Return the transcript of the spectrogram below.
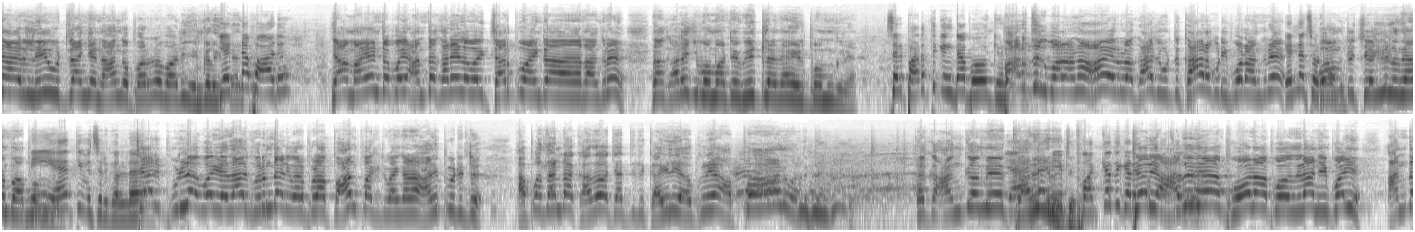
ஞாயிறு லீவ் விட்டுறாங்க. நாங்க படுற பாடு எங்களுக்கு என்ன பாடு? என் மயன்ட்ட போய் அந்த கடையில் போய் சர்ப்பு வாங்கிட்டு நான் கடைக்கு போக மாட்டேன். வீட்டில் தான் இருப்போம்ங்கிறேன். சரி படத்துக்கு எங்கிட்ட போக படத்துக்கு போறானா ஆயிரம் ரூபாய் காசு கொடுத்து காரைக்குடி போறாங்கிறேன் என்ன? போகும்போது செல்லுல தான் நீ பார்ப்போம் ஏத்தி வச்சிருக்கல்ல. சரி புள்ள போய் ஏதாவது விருந்தாடி வரப்போ பால் பாக்கெட் வாங்க அனுப்பி விட்டுட்டு. அப்போ தாண்டா கதவை சத்திட்டு கையிலே அவுக்குனே அப்பான்னு வந்துட்டேன். எனக்கு அங்கமே நீ இருக்கு. பக்கத்து சரி அதுதான் போனா போகுதுன்னா நீ போய் அந்த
